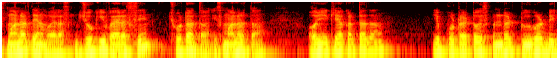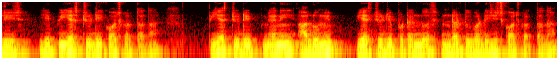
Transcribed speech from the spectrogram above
स्मॉलर देन वायरस जो कि वायरस से छोटा था स्मॉलर था और ये क्या करता था ये पोटैटो स्पिंडल ट्यूबर डिजीज ये पीएसटीडी कॉज करता था पीएसटीडी यानी आलू में PSTD potato spindle tuber disease cause करता था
